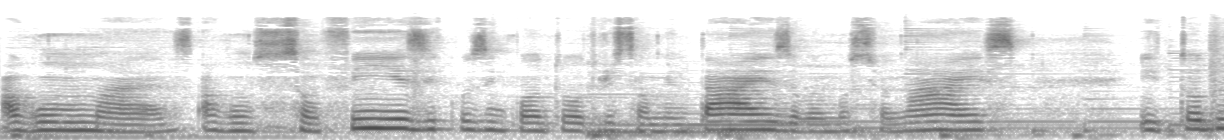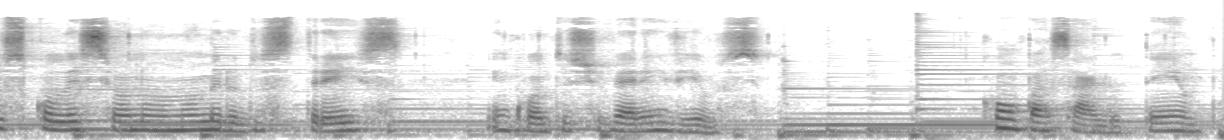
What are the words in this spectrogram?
Algumas, alguns são físicos, enquanto outros são mentais ou emocionais, e todos colecionam o número dos três enquanto estiverem vivos. Com o passar do tempo,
